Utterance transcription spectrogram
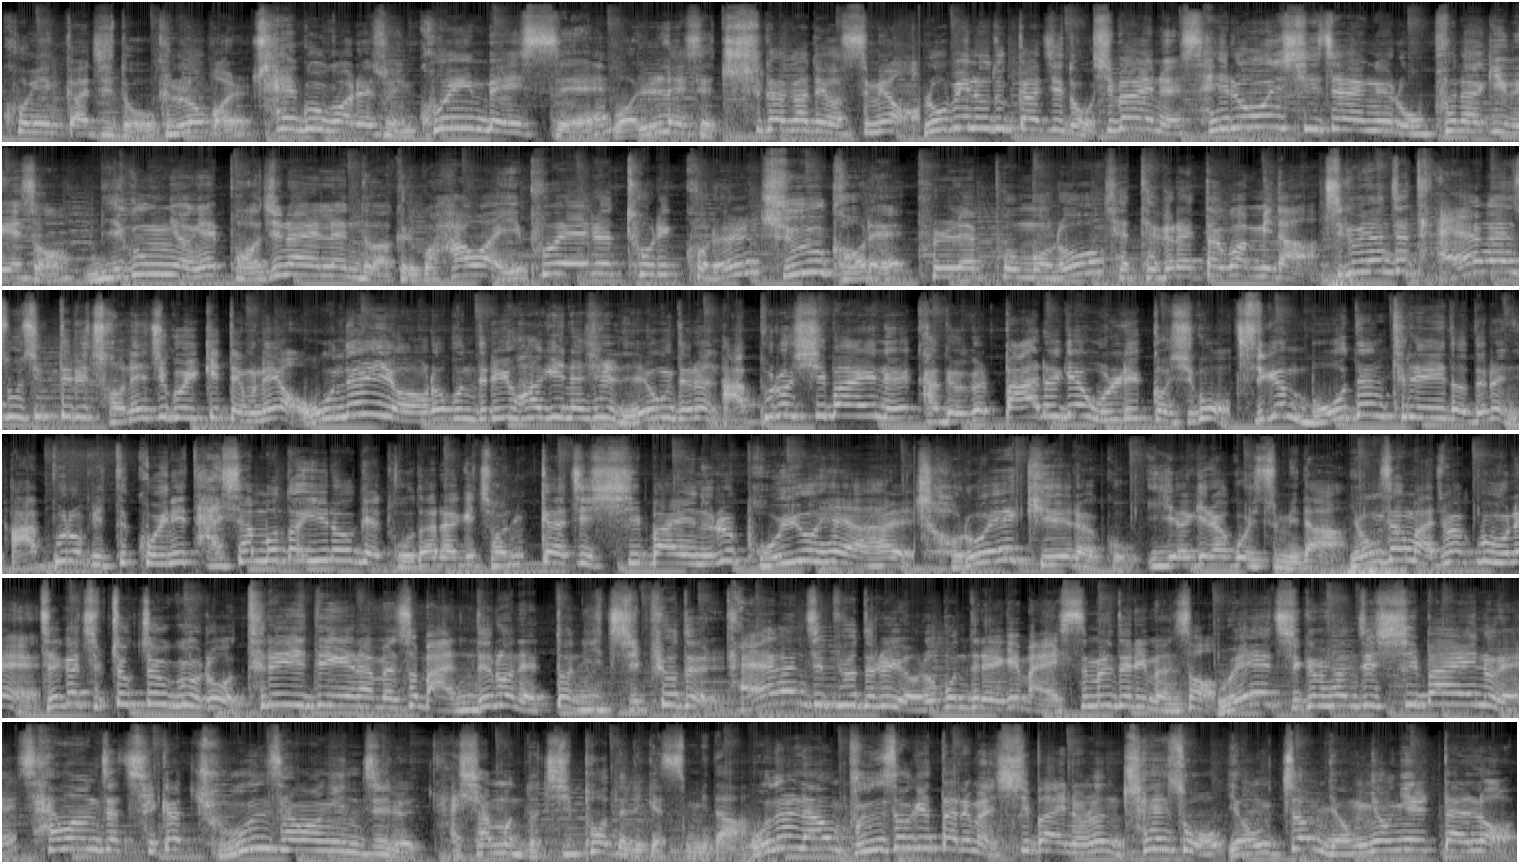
코인까지도 글로벌 최고 거래소인 코인베이스에 월렛에 추가가 되었으며 로빈후드까지도 시바이누의 새로운 시장을 오픈하기 위해서 미국령의 버진 아일랜드와 그리고 하와이 푸에르토리코를 주 거래 플랫폼으로 채택을 했다고 합니다. 지금 현재 다양한 소식들이 전해 지고 있기 때문에 오늘 여러분들이 확인하실 내용들은 앞으로 시바이누의 가격을 빠르게 올릴 것이고 지금 모든 트레이더들은 앞으로 비트코인이 다시 한 번 더 1억에 도달하기 전까지 시바이누를 보유해야 할 절호의 기회라고 이야기를 하고 있습니다. 영상 마지막 부분에 제가 직접적으로 트레이딩을 하면서 만들어냈던 이 지표들 다양한 지표들을 여러분들에게 말씀을 드리면서 왜 지금 현재 시바이누의 상황 자체가 좋은 상황인지를 다시 한 번 더 짚어드리겠습니다. 오늘 나온 분석에 따르면 시바이누는 최소 0.001달러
